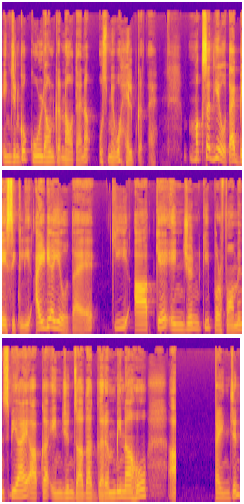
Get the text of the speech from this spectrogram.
इंजन को कूल डाउन करना होता है ना, उसमें वो हेल्प करता है। मकसद ये होता है बेसिकली आइडिया ये होता है कि आपके इंजन की परफॉर्मेंस भी आए, आपका इंजन ज़्यादा गर्म भी ना हो, आपका इंजन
